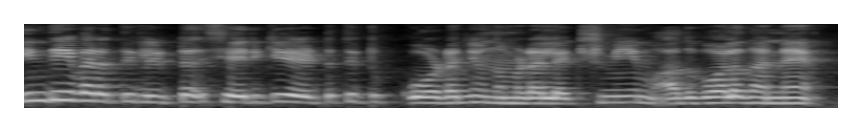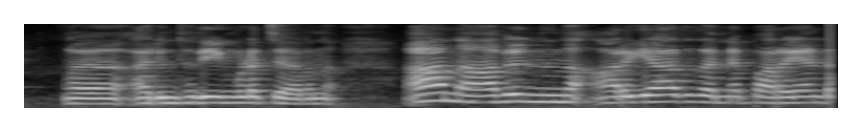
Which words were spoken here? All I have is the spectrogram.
ഇന്ത്യവരത്തിലിട്ട് ശരിക്കും എടുത്തിട്ട് കുടഞ്ഞു നമ്മുടെ ലക്ഷ്മിയും അതുപോലെ തന്നെ അരുന്ധതിയും കൂടെ ചേർന്ന്. ആ നാവിൽ നിന്ന് അറിയാതെ തന്നെ പറയേണ്ട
